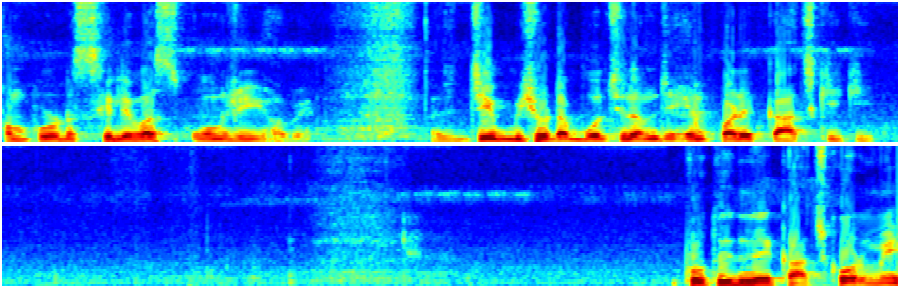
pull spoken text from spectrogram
সম্পূর্ণটা সিলেবাস অনুযায়ী হবে। যে বিষয়টা বলছিলাম যে হেল্পারের কাজ কী কী? প্রতিদিনের কাজকর্মে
